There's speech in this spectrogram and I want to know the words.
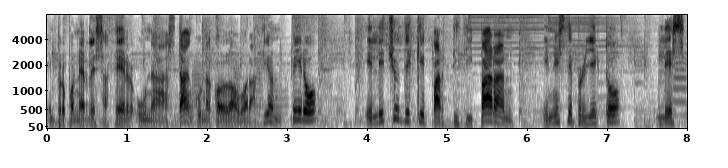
en proponerles hacer una Stank, una colaboración. Pero el hecho de que participaran en este proyecto les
